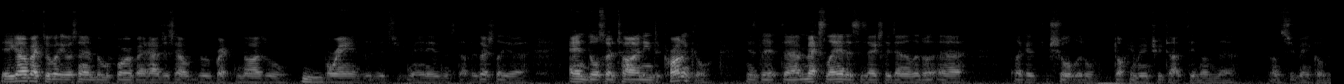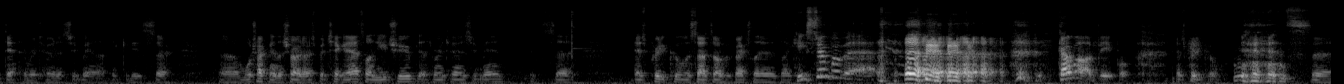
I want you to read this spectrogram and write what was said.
Yeah, going back to what you were saying before about how just how the recognisable Hmm. brand that Superman is and stuff. There's actually a, and also tying into Chronicle is that uh, Max Landis has actually done a little, uh, like a short little documentary type thing on the on Superman called The Death and Return of Superman, I think it is. So um, we'll chuck it in the show notes, but check it out. It's on YouTube. Death and Return of Superman. It's uh, it's pretty cool. It starts off with Max Landis like he's Superman. Come on, people. It's pretty cool. it's uh,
